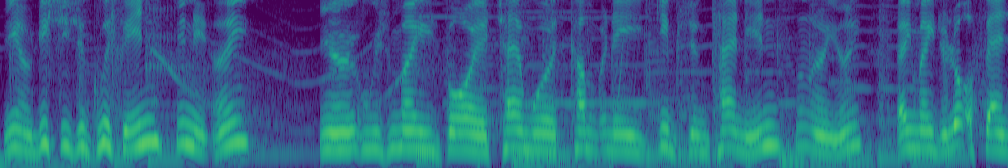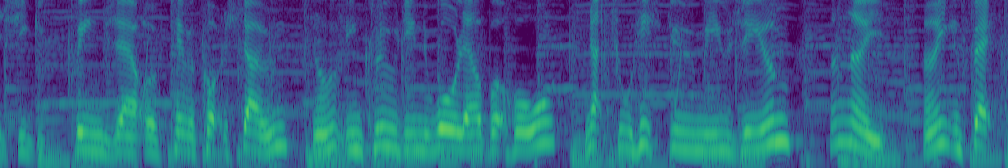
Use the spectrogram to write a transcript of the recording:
You know, this is a griffin, isn't it, eh? You know, it was made by a Tamworth company, Gibbs and Canning. They, they made a lot of fancy things out of terracotta stone, you know, including the Royal Albert Hall, Natural History Museum, haven't they? Eh? In fact,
